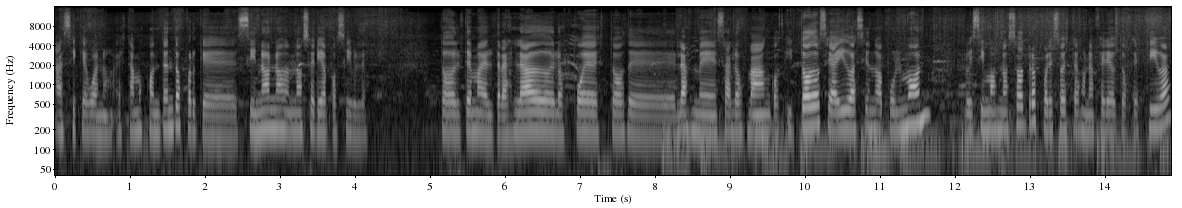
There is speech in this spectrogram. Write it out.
así que bueno, estamos contentos porque si no, no, no sería posible todo el tema del traslado de los puestos, de las mesas, los bancos y todo se ha ido haciendo a pulmón, lo hicimos nosotros, por eso esta es una feria autogestiva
